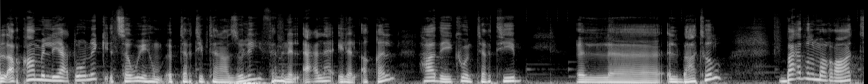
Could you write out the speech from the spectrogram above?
الأرقام اللي يعطونك تسويهم بترتيب تنازلي فمن الأعلى إلى الأقل هذا يكون ترتيب ال battle بعض المرات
